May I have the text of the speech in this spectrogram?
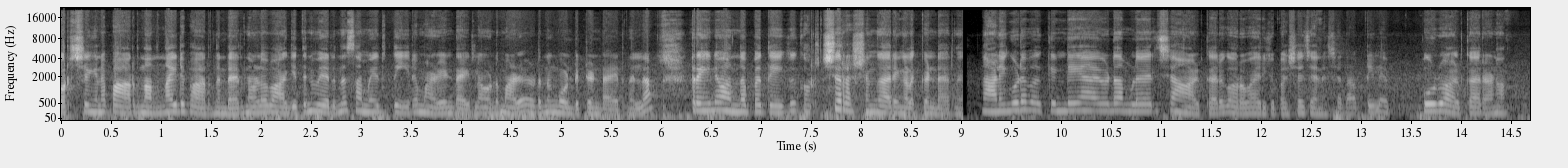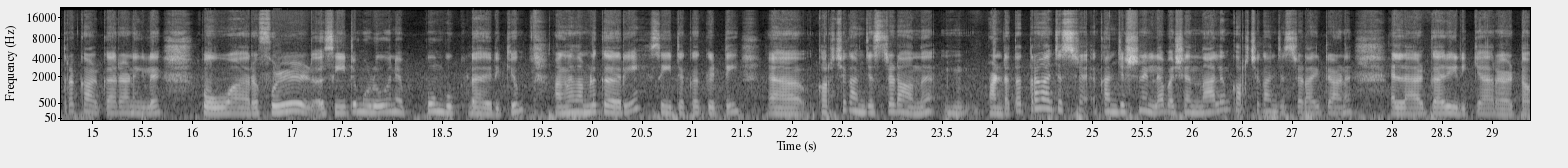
കുറച്ച് ഇങ്ങനെ പാറ് നന്നായിട്ട് പാർന്നുണ്ടായിരുന്നു. നമ്മളെ ഭാഗ്യത്തിന് വരുന്ന സമയത്ത് തീരെ മഴ ഉണ്ടായിട്ടില്ല അതുകൊണ്ട് മഴ എവിടെ നിന്നും കൊണ്ടിട്ടുണ്ടായിരുന്നില്ല. ട്രെയിൻ വന്നപ്പോഴത്തേക്ക് കുറച്ച് റഷും കാര്യങ്ങളൊക്കെ ഉണ്ടായിരുന്നു. നാളെയും കൂടെ വർക്കിംഗ് ഡേ ആയതുകൊണ്ട് നമ്മൾ വിചാരിച്ച ആൾക്കാർ കുറവായിരിക്കും. പക്ഷേ ജനശതാബ്ദിയിൽ എപ്പോഴും ആൾക്കാരാണ്. അത്രയ്ക്ക് ആൾക്കാരാണെങ്കിൽ പോവാറ്. ഫുൾ സീറ്റ് മുഴുവൻ എപ്പോഴും ബുക്ക്ഡ് ആയിരിക്കും. അങ്ങനെ നമ്മൾ കയറി സീറ്റൊക്കെ കിട്ടി. കുറച്ച് കൺജസ്റ്റഡ് ആണ്. പണ്ടത്തെ അത്ര കൺജസ്റ്റ് കൺജഷൻ ഇല്ല. പക്ഷെ എന്നാലും കുറച്ച് കൺജസ്റ്റഡ് ആയിട്ടാണ് എല്ലാ ആൾക്കാരും ഇരിക്കാറ് കേട്ടോ.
